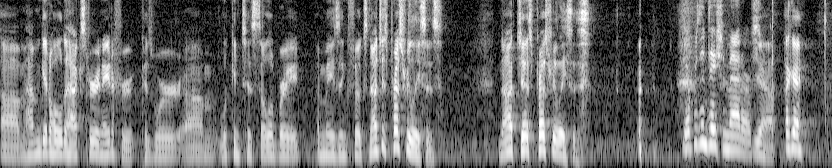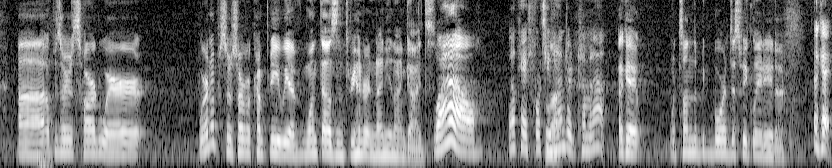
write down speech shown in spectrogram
um, have them get a hold of Hackster and Adafruit because we're um, looking to celebrate amazing folks, not just press releases, not just press releases. Representation matters. Yeah. Okay. Uh, open source hardware. We're an open source hardware company. We have 1,399 guides. Wow. Okay, fourteen hundred coming up. Okay. What's on the big board this week, Lady Ada? Okay.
